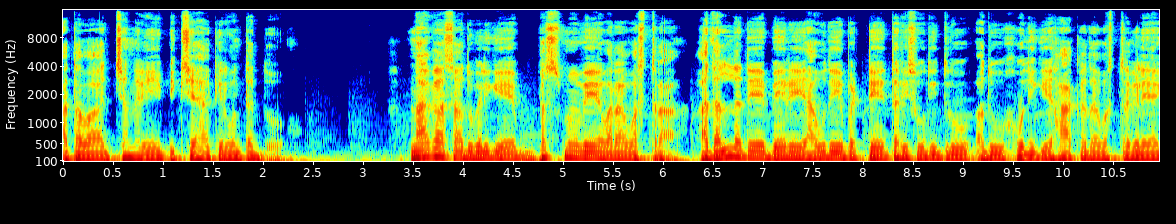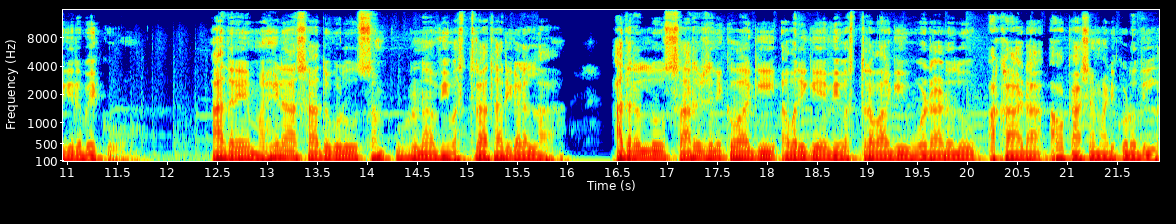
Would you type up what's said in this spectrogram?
ಅಥವಾ ಜನರೇ ಭಿಕ್ಷೆ ಹಾಕಿರುವಂಥದ್ದು ನಾಗಾ ಸಾಧುಗಳಿಗೆ ಭಸ್ಮವೇ ಅವರ ವಸ್ತ್ರ. ಅದಲ್ಲದೆ ಬೇರೆ ಯಾವುದೇ ಬಟ್ಟೆ ಧರಿಸುವುದಿದ್ರೂ ಅದು ಹೊಲಿಗೆ ಹಾಕದ ವಸ್ತ್ರಗಳೇ ಆಗಿರಬೇಕು. ಆದರೆ ಮಹಿಳಾ ಸಾಧುಗಳು ಸಂಪೂರ್ಣ ವಿವಸ್ತ್ರಧಾರಿಗಳಲ್ಲ. ಅದರಲ್ಲೂ ಸಾರ್ವಜನಿಕವಾಗಿ ಅವರಿಗೆ ವಿವಸ್ತ್ರವಾಗಿ ಓಡಾಡಲು ಅಖಾಡ ಅವಕಾಶ ಮಾಡಿಕೊಡೋದಿಲ್ಲ.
